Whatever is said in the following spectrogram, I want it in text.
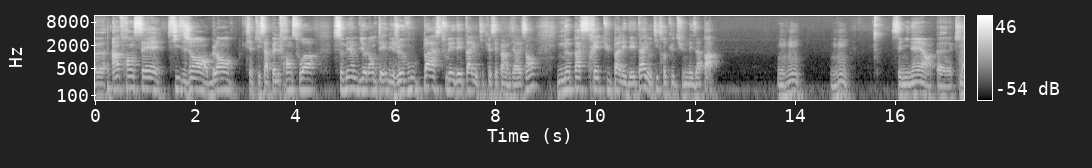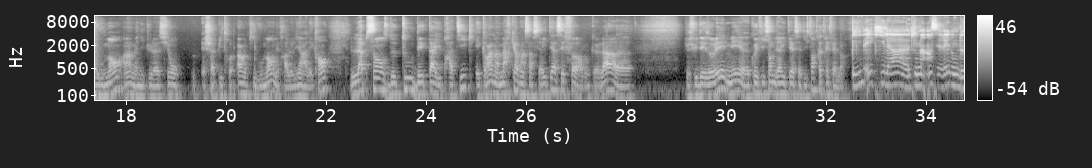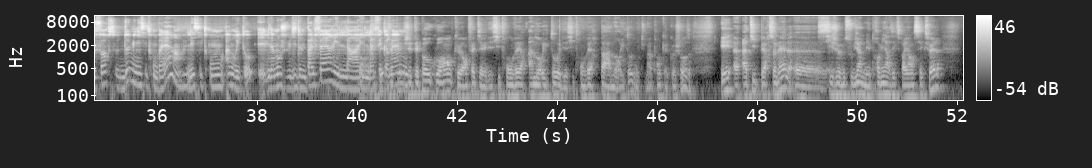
euh, un Français cisgenre blanc qui s'appelle François se met à me violenter, mais je vous passe tous les détails au titre que c'est pas intéressant, ne passerais-tu pas les détails au titre que tu ne les as pas? Mhm. Mhm. Séminaire euh, qui vous ment, hein, manipulation chapitre 1 qui vous ment, on mettra le lien à l'écran. L'absence de tout détail pratique est quand même un marqueur d'insincérité assez fort. Donc euh, là, euh, je suis désolé, mais euh, coefficient de vérité à cette histoire très très faible. et qu'il a, euh, qu'il m'a inséré donc de force deux mini citrons verts, les citrons à Morito. Et évidemment, je lui dis de ne pas le faire. Il l'a, il l'a fait quand même. J'étais pas au courant qu'en en fait il y avait des citrons verts à Morito et des citrons verts pas à Morito, donc tu m'apprends quelque chose. Et euh, à titre personnel, euh, si je me souviens de mes premières expériences sexuelles,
